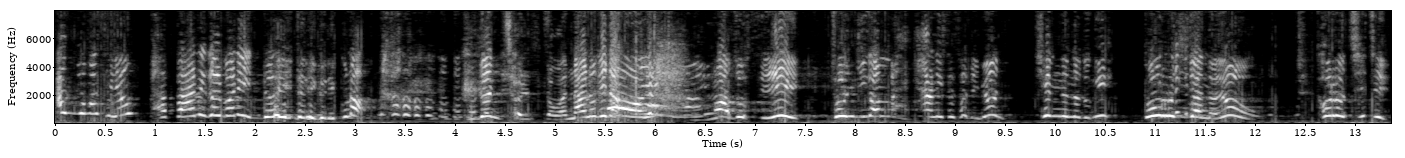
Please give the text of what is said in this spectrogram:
안녕하세요 바빠하는 걸 보니 너희들이 그랬구나 그건 철저한 나누기다 아저씨 전기가 많이 생산되면 힘든 노동이 떨어지지 않나요? 떨어지지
